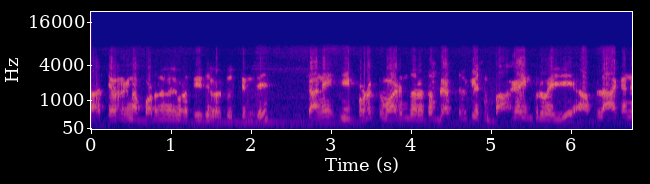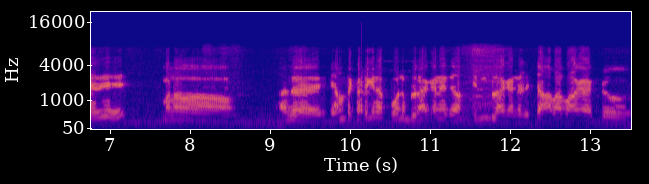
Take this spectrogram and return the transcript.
ఆ, చివరికి నా బొడన మీద కూడా తీసేవరకు వచ్చింది. కానీ ఈ ప్రొడక్ట్ వాడిన తర్వాత బ్లడ్ సర్క్యులేషన్ బాగా ఇంప్రూవ్ అయ్యి ఆ బ్లాక్ అనేది మనం అదే ఎంత కడిగినా పోని బ్లాక్ అనేది ఆ స్కిన్ బ్లాక్ అనేది చాలా బాగా ఇప్పుడు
